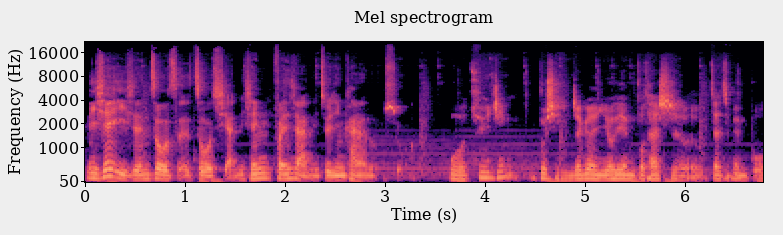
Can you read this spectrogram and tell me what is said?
你先以身作则做起来，你先分享你最近看了什么书啊？我最近不行，这个有点不太适合在这边播。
